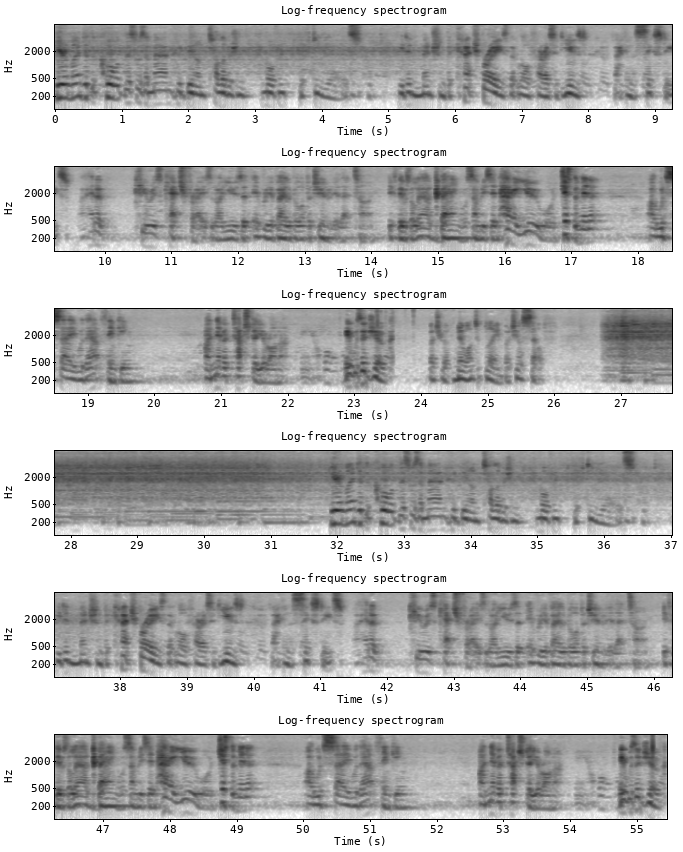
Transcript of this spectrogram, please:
He reminded the court this was a man who'd been on television for more than 50 years. He didn't mention the catchphrase that Rolf Harris had used back in the 60s. I had a curious catchphrase that I used at every available opportunity at that time. If there was a loud bang or somebody said, hey you, or just a minute, I would say without thinking, I never touched her, Your Honour. It was a joke, but you have no one to blame but yourself. He reminded the court this was a man who'd been on television for more than 50 years. He didn't mention the catchphrase that Rolf Harris had used back in the 60s. I had a curious catchphrase that I used at every available opportunity at that time. If there was a loud bang or somebody said, hey you, or just a minute, I would say without thinking, I never touched her, Your Honour. It was a joke,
